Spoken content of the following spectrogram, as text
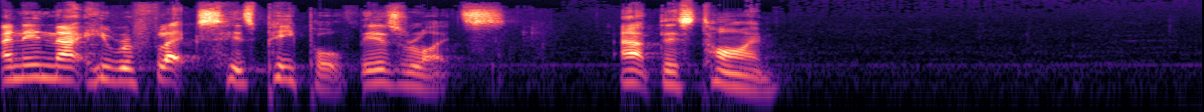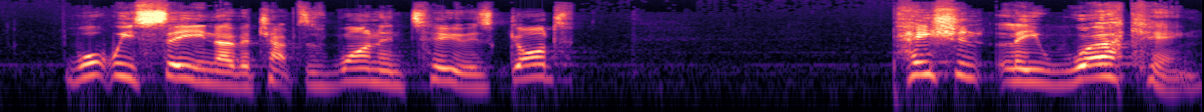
And in that, he reflects his people, the Israelites, at this time. What we've seen over chapters 1 and 2 is God patiently working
